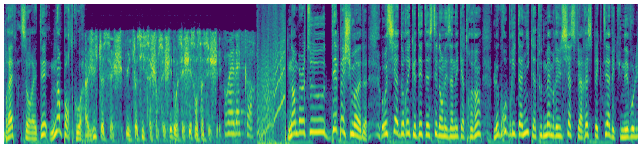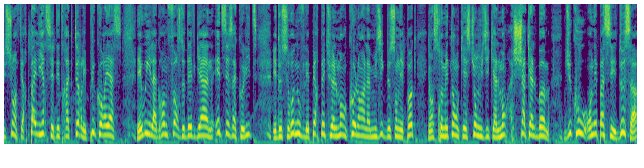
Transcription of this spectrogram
Bref, ça aurait été n'importe quoi. À juste sèche. Une saucisse sachant sécher doit sécher sans s'assécher. Ouais, d'accord. Number 2, Dépêche Mode. Aussi adoré que détesté dans les années 80, le groupe britannique a tout de même réussi à se faire respecter avec une évolution à faire pâlir ses détracteurs les plus coriaces. Et oui, la grande force de Dave Gahan et de ses acolytes est de se renouveler perpétuellement en collant à la musique de son époque et en se remettant en question musicalement à chaque album. Du coup, on est passé de ça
